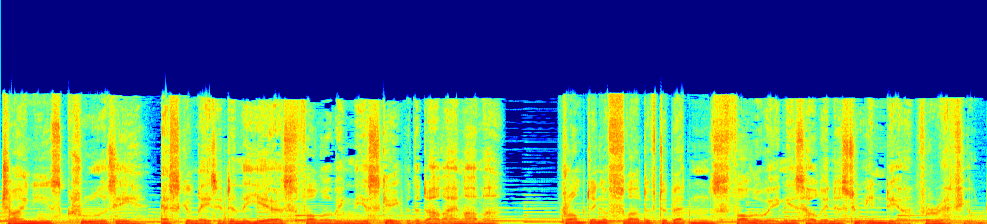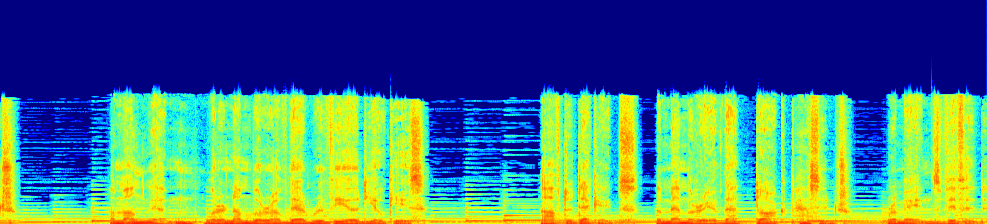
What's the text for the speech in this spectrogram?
Chinese cruelty escalated in the years following the escape of the Dalai Lama prompting a flood of Tibetans following His Holiness to India for refuge. Among them were a number of their revered yogis. After decades, the memory of that dark passage remains vivid.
